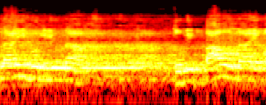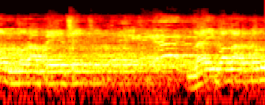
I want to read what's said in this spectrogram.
নাই বলিও না। তুমি পাও নাই অন্যরা পেয়েছে। নাই বলার কোনো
